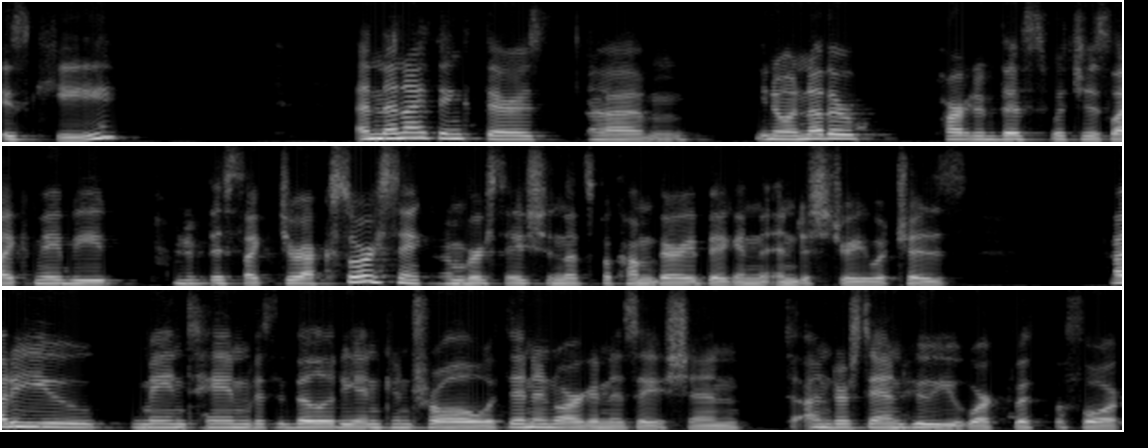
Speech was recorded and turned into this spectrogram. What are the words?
is key and then i think there's um you know another part of this which is like maybe part of this like direct sourcing conversation that's become very big in the industry, which is how do you maintain visibility and control within an organization to understand who you worked with before?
